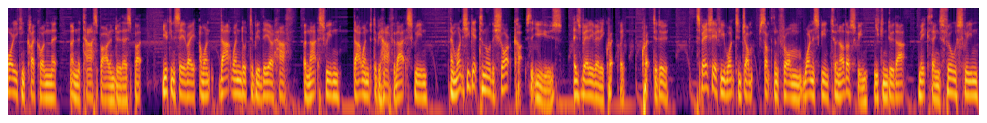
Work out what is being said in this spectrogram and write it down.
or you can click on the on the taskbar and do this. But you can say, right, I want that window to be there half on that screen, that window to be half of that screen. And once you get to know the shortcuts that you use, it's very, very quickly quick to do especially if you want to jump something from one screen to another screen. You can do that, make things full screen.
